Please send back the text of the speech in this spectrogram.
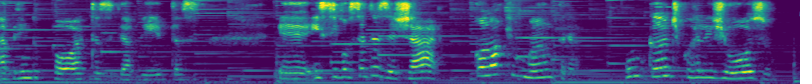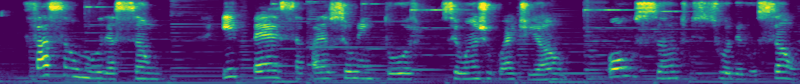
abrindo portas e gavetas. É, e se você desejar, coloque um mantra, um cântico religioso, faça uma oração e peça para o seu mentor, seu anjo guardião ou o santo de sua devoção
